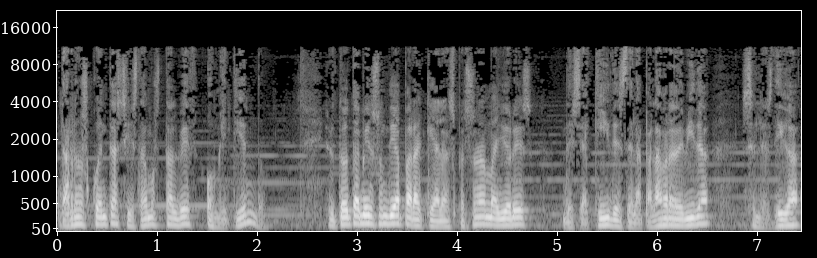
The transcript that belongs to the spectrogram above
darnos cuenta si estamos tal vez omitiendo. Sobre todo también es un día para que a las personas mayores, desde aquí, desde la palabra de vida, se les diga,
